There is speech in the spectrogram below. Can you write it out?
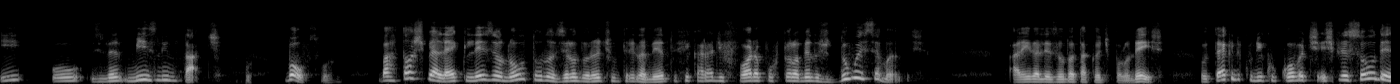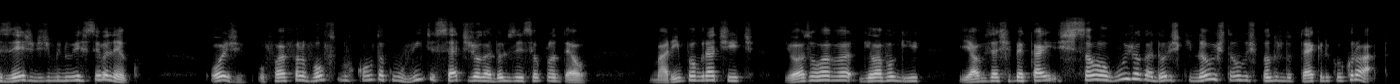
e o Mislintat. Wolfsburg. Bartosz Belek lesionou o tornozelo durante um treinamento e ficará de fora por pelo menos duas semanas. Além da lesão do atacante polonês, o técnico Niko Kovac expressou o desejo de diminuir seu elenco. Hoje, o VfL Wolfsburg conta com 27 jogadores em seu plantel. Marin Pongracic, Joshua Gilavogi e Alves Esbekai são alguns jogadores que não estão nos planos do técnico croata.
